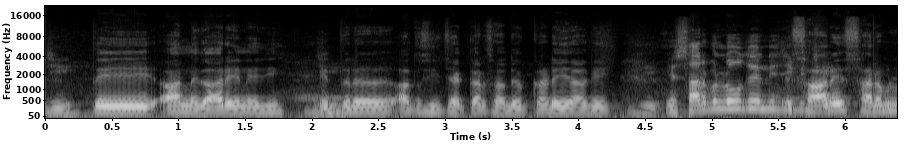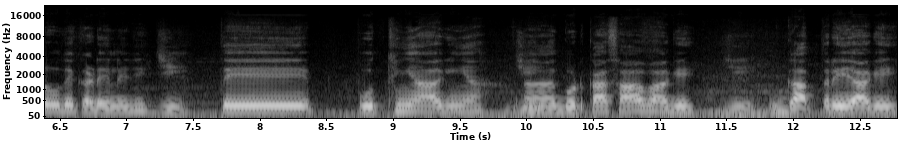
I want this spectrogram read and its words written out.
ਜੀ। ਤੇ ਆ ਨਗਾਰੇ ਨੇ ਜੀ। ਇੱਧਰ ਆ ਤੁਸੀਂ ਚੈੱਕ ਕਰ ਸਕਦੇ ਹੋ ਕੜੇ ਆ ਗਏ। ਜੀ। ਇਹ ਸਰਬ ਲੋਹ ਦੇ ਨੇ ਜੀ? ਸਾਰੇ ਸਰਬਲੋ ਦੇ ਕੜੇ ਨੇ ਜੀ। ਜੀ। ਤੇ ਪੂਥੀਆਂ ਆ ਗਈਆਂ। ਗੁਟਕਾ ਸਾਹਿਬ ਆ ਗਏ। ਜੀ। ਗਾਤਰੇ ਆ ਗਏ।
